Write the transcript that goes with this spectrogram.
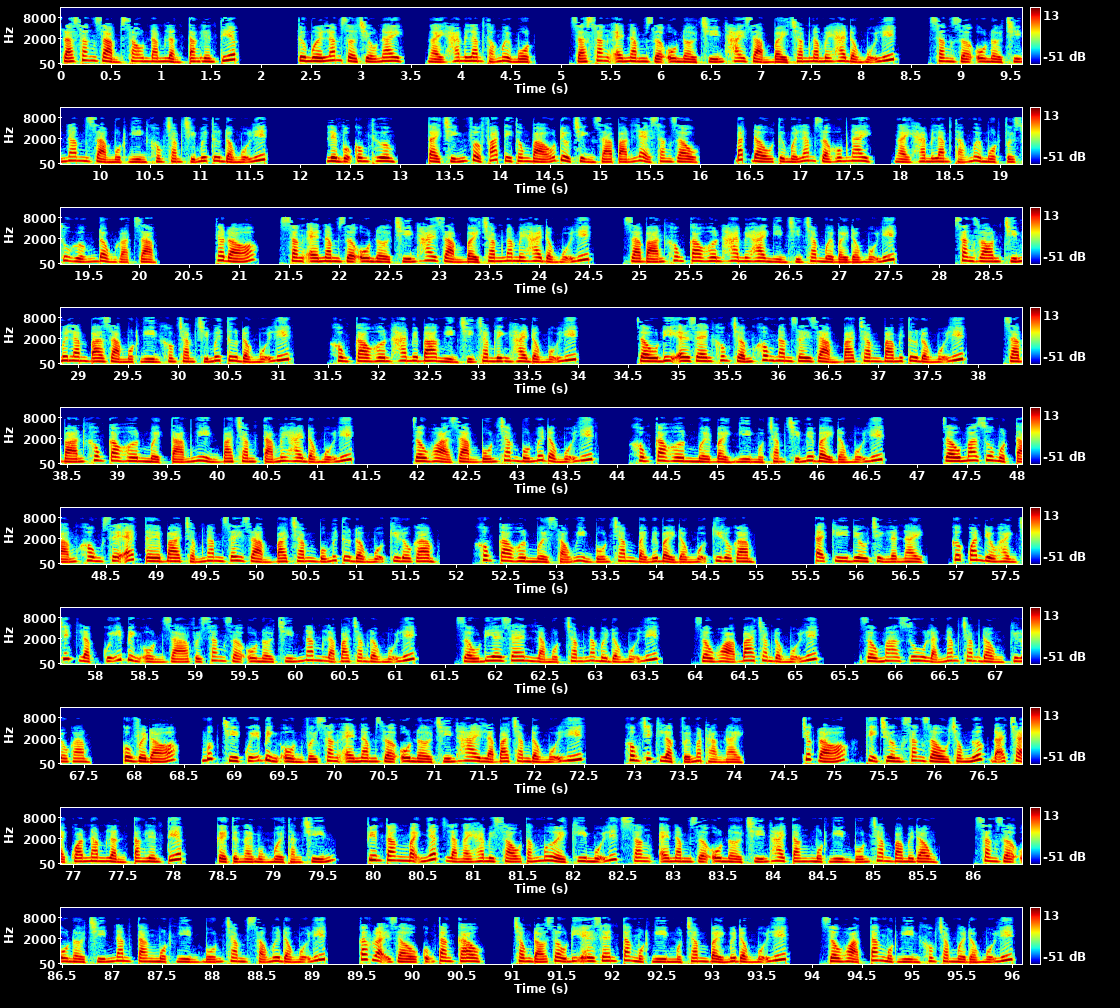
Giá xăng giảm sau 5 lần tăng liên tiếp. Từ 15 giờ chiều nay, ngày 25 tháng 11, giá xăng E5 RON92 giảm 752 đồng mỗi lít, xăng RON95 giảm 1.094 đồng mỗi lít. Liên Bộ Công Thương, Tài chính vừa phát đi thông báo điều chỉnh giá bán lẻ xăng dầu, bắt đầu từ 15 giờ hôm nay, ngày 25 tháng 11 với xu hướng đồng loạt giảm. Theo đó, xăng E5 RON92 giảm 752 đồng mỗi lít, giá bán không cao hơn 22.917 đồng mỗi lít. Xăng RON 95 3 giảm 1.094 đồng mỗi lít, không cao hơn 23.902 đồng mỗi lít. Dầu diesel 0.05 giây giảm 334 đồng mỗi lít, giá bán không cao hơn 18.382 đồng mỗi lít. Dầu hỏa giảm 440 đồng mỗi lít, không cao hơn 17.197 đồng mỗi lít. Dầu Mazu 180 CST 3.5 giây giảm 344 đồng mỗi kg, không cao hơn 16.477 đồng mỗi kg. Tại kỳ điều chỉnh lần này, cơ quan điều hành trích lập quỹ bình ổn giá với xăng dầu ON95 là 300 đồng mỗi lít, dầu diesel là 150 đồng mỗi lít, dầu hỏa 300 đồng mỗi lít, dầu Mazu là 500 đồng kg. Cùng với đó, mức chi quỹ bình ổn với xăng E5 RON92 là 300 đồng mỗi lít, không trích lập với mặt hàng này. Trước đó, thị trường xăng dầu trong nước đã trải qua 5 lần tăng liên tiếp, kể từ ngày 10 tháng 9. Phiên tăng mạnh nhất là ngày 26 tháng 10 khi mỗi lít xăng E5 RON92 tăng 1.430 đồng, xăng dầu ON95 tăng 1.460 đồng mỗi lít. Các loại dầu cũng tăng cao, trong đó dầu diesel tăng 1.170 đồng mỗi lít, dầu hỏa tăng 1.010 đồng mỗi lít.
